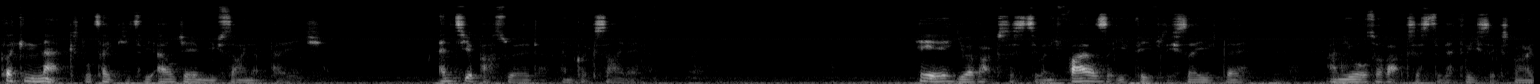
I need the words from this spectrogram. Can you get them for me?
Clicking next will take you to the LJMU sign up page. Enter your password and click sign in. Here you have access to any files that you've previously saved there and you also have access to the 365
